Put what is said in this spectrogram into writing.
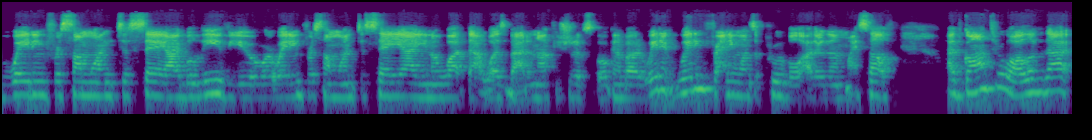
waiting for someone to say, I believe you, or waiting for someone to say, yeah, you know what, that was bad enough. You should have spoken about it. Waiting, waiting for anyone's approval other than myself. I've gone through all of that.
